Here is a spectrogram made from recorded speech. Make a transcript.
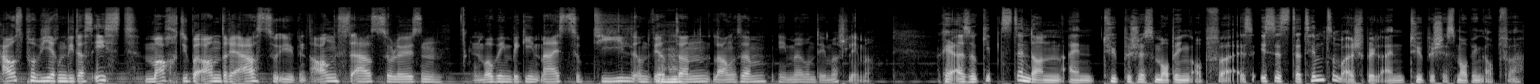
ausprobieren, wie das ist, Macht über andere auszuüben, Angst auszulösen. Mobbing beginnt meist subtil und wird mhm. dann langsam immer und immer schlimmer. Okay, also gibt es denn dann ein typisches Mobbing-Opfer? Ist es der Tim zum Beispiel ein typisches Mobbing-Opfer?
